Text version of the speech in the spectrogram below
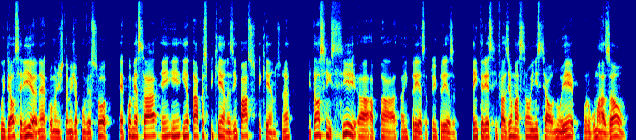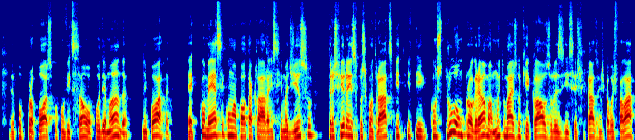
o ideal seria, né, como a gente também já conversou, é começar em, em etapas pequenas, em passos pequenos. Né? Então, assim, se a, a, a empresa, a tua empresa, tem interesse em fazer uma ação inicial no E, por alguma razão, por propósito, por convicção ou por demanda, não importa, é, comece com uma pauta clara em cima disso, transfira isso para os contratos e, e, e, construa um programa, muito mais do que cláusulas e certificados, a gente acabou de falar,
